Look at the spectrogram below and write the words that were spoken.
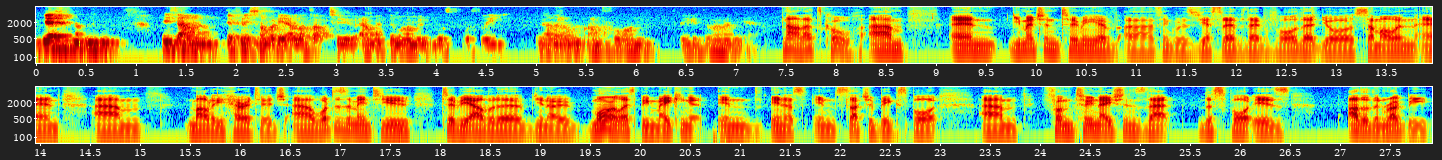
yeah he's um definitely somebody I look up to um at the moment with with league now that I'm I'm full on league at the moment yeah no, that's cool. Um, and you mentioned to me of uh, I think it was yesterday or the day before that you're Samoan and um, Maori heritage. Uh, what does it mean to you to be able to, you know, more or less be making it in in a, in such a big sport um, from two nations that the sport is, other than rugby,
